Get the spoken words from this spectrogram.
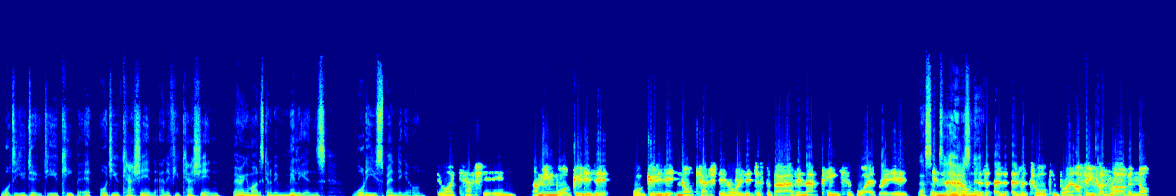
what do you do do you keep it or do you cash in and if you cash in bearing in mind it's going to be millions what are you spending it on Do I cash it in? I mean, what good is it? What good is it not cashed in, or is it just about having that piece of whatever it is that's in the you house isn't it as, as, as a talking point? I think I'd rather not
